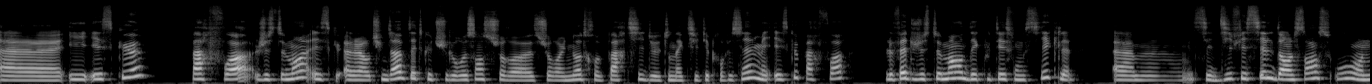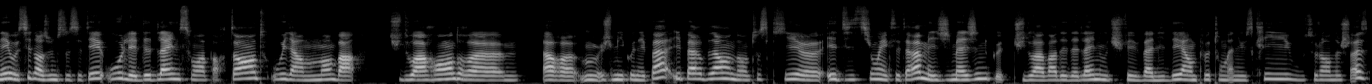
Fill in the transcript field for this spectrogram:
et est-ce que parfois, justement, est-ce que, alors tu me diras peut-être que tu le ressens sur, sur une autre partie de ton activité professionnelle, mais est-ce que parfois, le fait justement d'écouter son cycle, c'est difficile dans le sens où on est aussi dans une société où les deadlines sont importantes, où il y a un moment, bah, tu dois rendre. alors, je m'y connais pas hyper bien dans tout ce qui est édition, etc. Mais j'imagine que tu dois avoir des deadlines où tu fais valider un peu ton manuscrit ou ce genre de choses.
